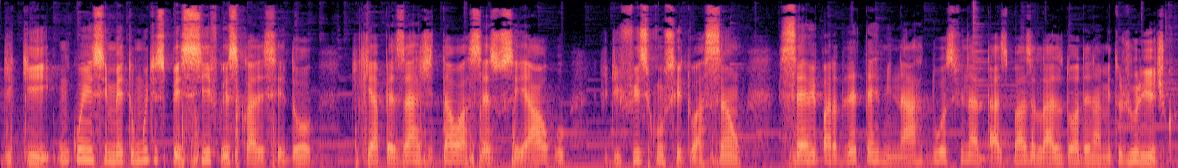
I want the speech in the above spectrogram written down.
de que um conhecimento muito específico e esclarecedor de que apesar de tal acesso ser algo de difícil conceituação, serve para determinar duas finalidades basilares do ordenamento jurídico:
